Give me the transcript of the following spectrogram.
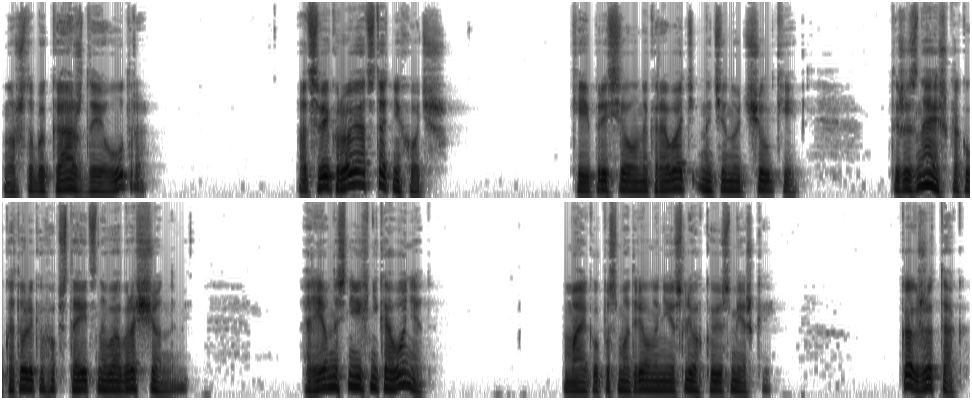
Но чтобы каждое утро? От свекрови отстать не хочешь? Кей присела на кровать натянуть чулки. Ты же знаешь, как у католиков обстоит с новообращенными. Ревности их никого нет? Майкл посмотрел на нее с легкой усмешкой. Как же так?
